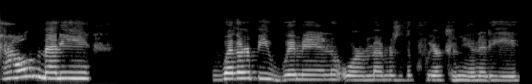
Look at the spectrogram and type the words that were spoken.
How many, whether it be women or members of the queer community,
